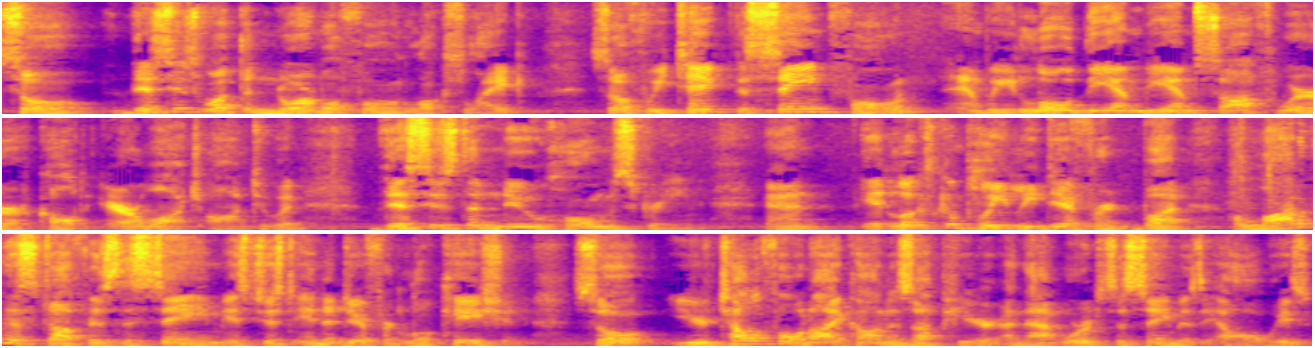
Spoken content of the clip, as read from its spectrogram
So this is what the normal phone looks like. So if we take the same phone and we load the MDM software called AirWatch onto it, this is the new home screen. And it looks completely different, but a lot of this stuff is the same. It's just in a different location. So your telephone icon is up here, and that works the same as always.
